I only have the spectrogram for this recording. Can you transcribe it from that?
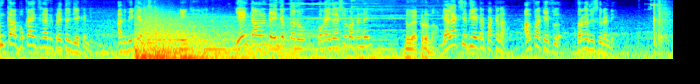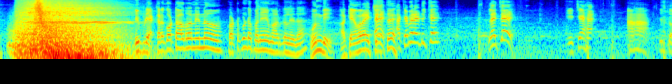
ఇంకా బుకాయించడానికి ప్రయత్నం చేయకండి. అది మీకే నష్టం. ఏం కావాలి? ఏం కావాలంటే ఏం చెప్తాను? ఒక ఐదు లక్షలు కొట్టండి. నువ్వు ఎక్కడున్నావు గెలాక్సీ థియేటర్ పక్కన అల్ఫా కేఫ్లో. త్వరగా తీసుకురండి. ఇప్పుడు ఎక్కడ కొట్టాలరా నిన్ను? కొట్టకుండా పనే మార్గం లేదా? ఉంది. ఆ కెమెరా ఇచ్చేస్తే. ఏయ్, ఆ కెమెరా ఇచ్చే లేచే ఇచ్చే. ఆ, తీసుకో.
